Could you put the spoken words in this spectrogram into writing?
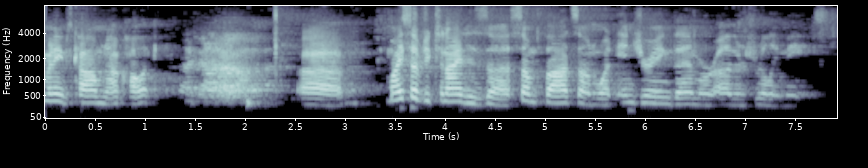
my name is Kyle. I'm an alcoholic. Uh, my subject tonight is uh, some thoughts on what injuring them or others really means.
